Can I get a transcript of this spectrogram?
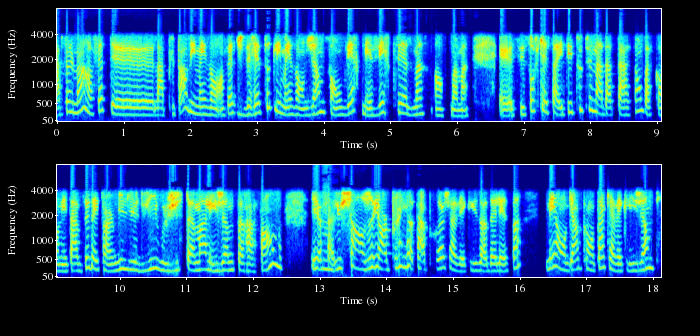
Absolument. En fait, euh, la plupart des maisons, en fait, je dirais toutes les maisons de jeunes sont ouvertes, mais virtuellement en ce moment. Euh, c'est sûr que ça a été toute une adaptation parce qu'on est habitué d'être un milieu de vie où justement les jeunes se rassemblent. Il a mm. fallu changer un peu notre approche avec les adolescents, mais on garde contact avec les jeunes, puis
